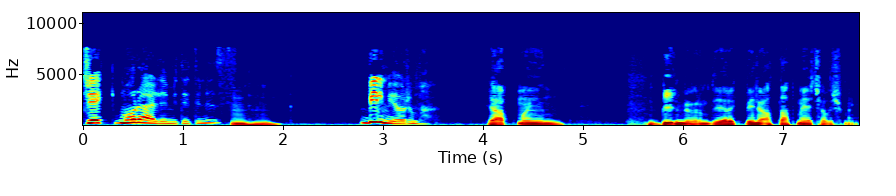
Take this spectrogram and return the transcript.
Jack Morer'le mi dediniz? Hı hı. Bilmiyorum. Yapmayın. Bilmiyorum diyerek beni atlatmaya çalışmayın.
